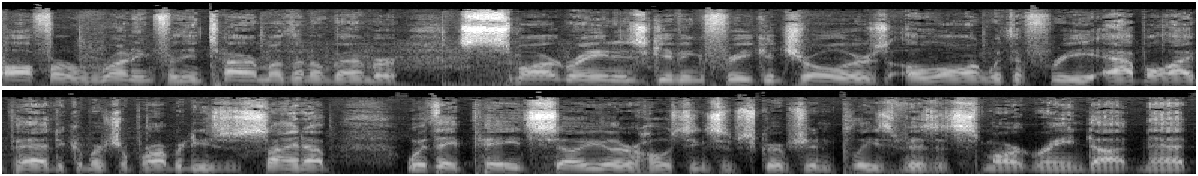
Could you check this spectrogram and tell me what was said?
offer running for the entire month of November. Smart Rain is giving free controllers along with a free Apple iPad to commercial property users. Sign up with a paid cellular hosting subscription. Please visit smartrain.net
